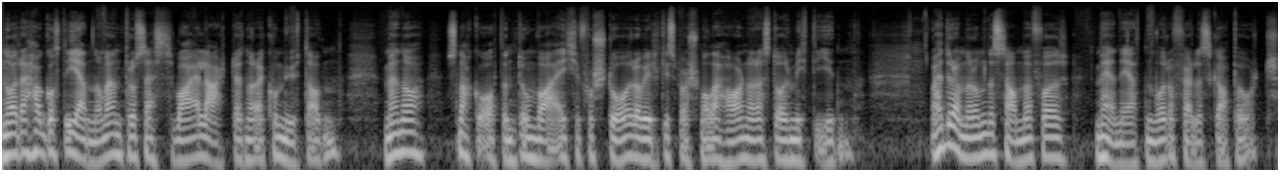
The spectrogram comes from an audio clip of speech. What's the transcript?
når jeg har gått igjennom en prosess, hva jeg lærte når jeg kom ut av den, men å snakke åpent om hva jeg ikke forstår, og hvilke spørsmål jeg har når jeg står midt i den. Og Jeg drømmer om det samme for menigheten vår og fellesskapet vårt.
